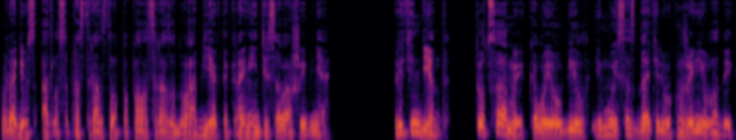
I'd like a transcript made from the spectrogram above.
в радиус атласа пространства попало сразу два объекта, крайне интересовавшие меня. Претендент, тот самый, кого я убил, и мой создатель в окружении владык.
